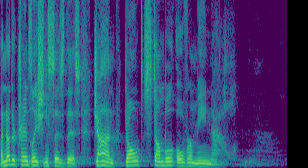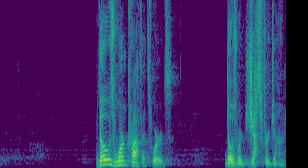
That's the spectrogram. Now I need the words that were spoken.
Another translation says this John, don't stumble over me now. Those weren't prophet's words, those were just for John.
